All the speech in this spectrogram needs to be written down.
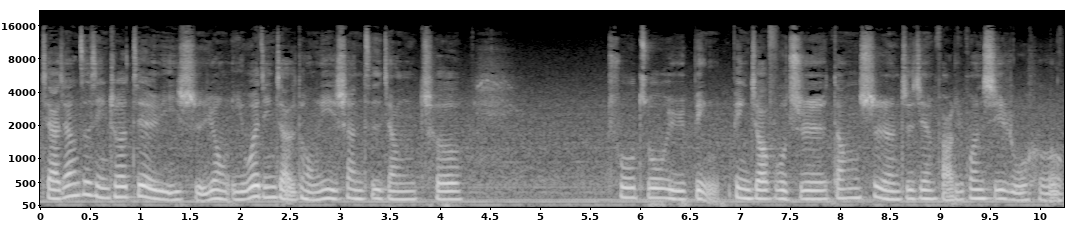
甲将自行车借予乙使用，乙未经甲的同意擅自将车。出租于丙，并交付之，当事人之间法律关系如何？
